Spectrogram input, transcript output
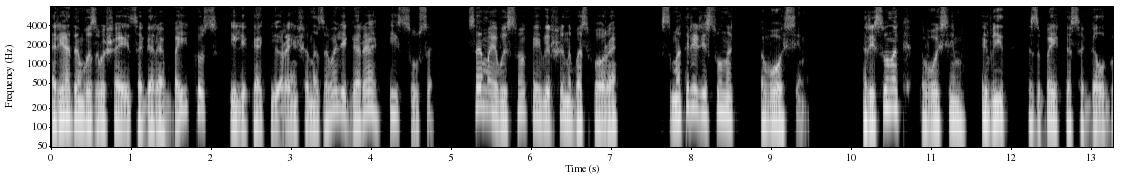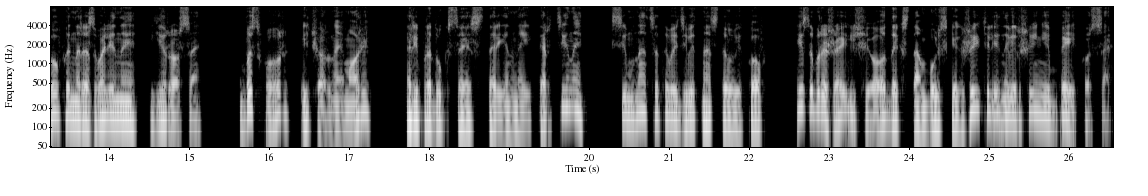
Рядом возвышается гора Бейкус, или, как ее раньше называли, гора Иисуса, самая высокая вершина Босфора. Смотри рисунок 8. Рисунок 8. Вид с Бейкоса Голгофы на развалины Ероса. Босфор и Черное море. Репродукция старинной картины XVII-XIX веков, изображающая отдых стамбульских жителей на вершине Бейкоса,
